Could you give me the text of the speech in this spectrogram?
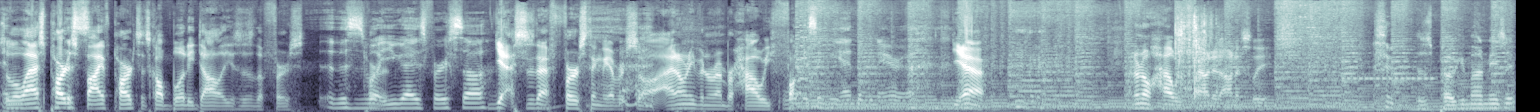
So the last part is five parts. It's called Bloody Dollies. This is the first. This is part what of- you guys first saw. Yes, this is that first thing we ever saw. I don't even remember how we fucking. Witnessing the end of an era. Yeah. I don't know how we found it, honestly. This is Pokemon music.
